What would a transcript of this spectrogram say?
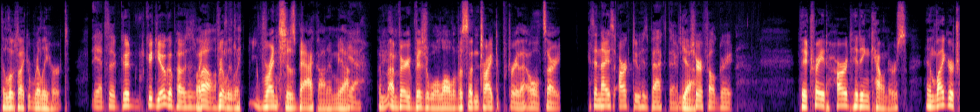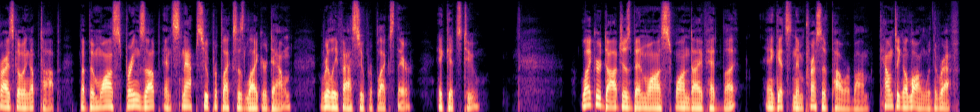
that looked like it really hurt. Yeah, it's a good good yoga pose as Like well. really like wrenches back on him, yeah. yeah. I'm, I'm very visual all of a sudden trying to portray that hold, sorry. It's a nice arc to his back there. Yeah. I'm sure felt great. They trade hard hitting counters, and Liger tries going up top, but Benoit springs up and snap superplexes Liger down. Really fast superplex there. It gets two. Liger dodges Benoit's swan dive headbutt and gets an impressive power bomb, counting along with the ref,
